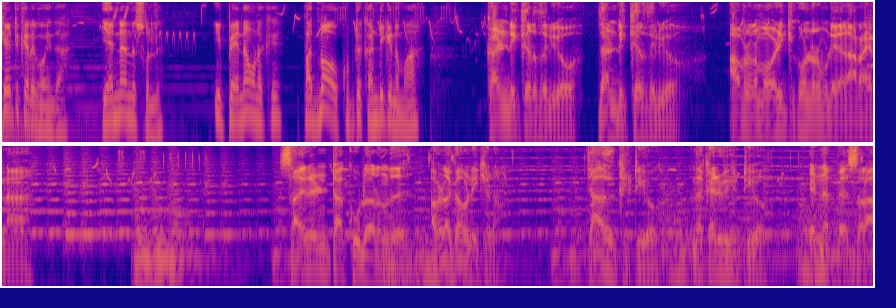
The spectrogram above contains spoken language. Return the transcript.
கேட்டுக்கிற கோவிந்தா. என்னன்னு சொல்லு. இப்ப என்ன உனக்கு? பத்மாவை கூப்பிட்டு கண்டிக்கணுமா? கண்டிக்கிறதுலையோ தண்டிக்கிறதுலையோ அவளை நம்ம வழிக்கு கொண்டு வர முடியாது நாராயணா. சைலண்டா கூட இருந்து அவளை கவனிக்கணும். தியாகு கிட்டயோ அந்த கேள்வி கிட்டயோ என்ன பேசுறா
